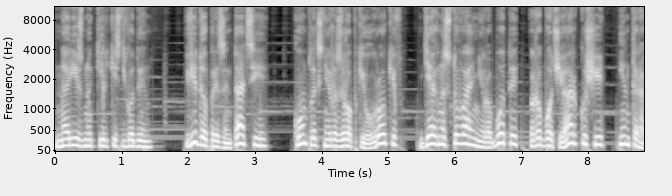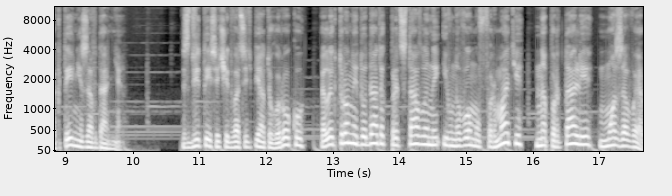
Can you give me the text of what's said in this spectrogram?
на різну кількість годин, відеопрезентації, комплексні розробки уроків, діагностувальні роботи, робочі аркуші, інтерактивні завдання. З 2025 року електронний додаток представлений і в новому форматі на порталі MozaWeb.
